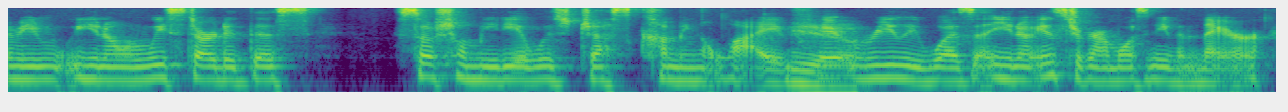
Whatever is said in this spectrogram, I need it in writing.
I mean, you know, when we started this, social media was just coming alive. Yeah. It really wasn't. You know, Instagram wasn't even there.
